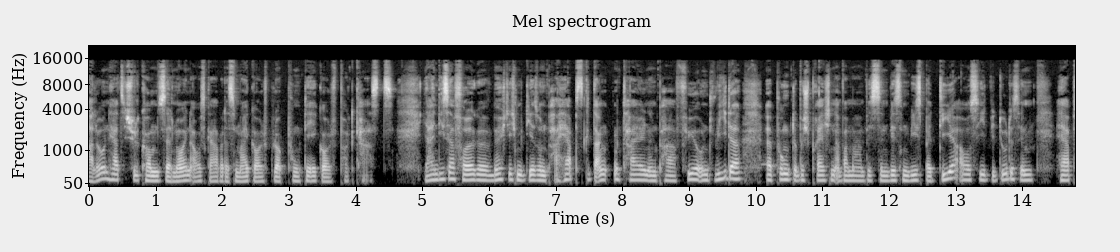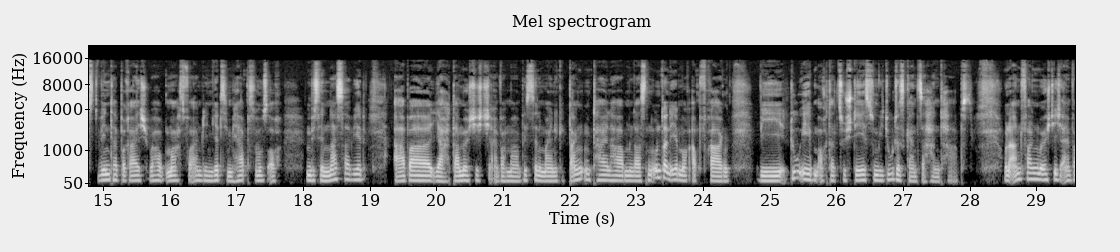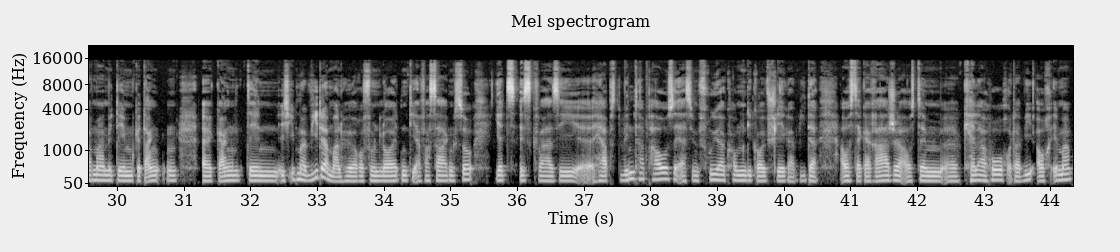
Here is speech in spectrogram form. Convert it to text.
Hallo und herzlich willkommen zu der neuen Ausgabe des mygolfblog.de Golf Podcasts. Ja, in dieser Folge möchte ich mit dir so ein paar Herbstgedanken teilen, ein paar Für- und Wider-Punkte besprechen, aber mal ein bisschen wissen, wie es bei dir aussieht, wie du das im Herbst-Winter-Bereich überhaupt machst, vor allem den jetzt im Herbst, wo es auch ein bisschen nasser wird. Aber ja, da möchte ich dich einfach mal ein bisschen meine Gedanken teilhaben lassen und dann eben auch abfragen, wie du eben auch dazu stehst und wie du das Ganze handhabst. Und anfangen möchte ich einfach mal mit dem Gedankengang, den ich immer wieder mal höre von Leuten, die einfach sagen, so, jetzt ist quasi äh, Herbst-Winterpause, erst im Frühjahr kommen die Golfschläger wieder aus der Garage, aus dem äh, Keller hoch oder wie auch immer.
